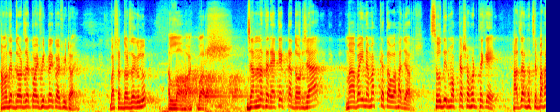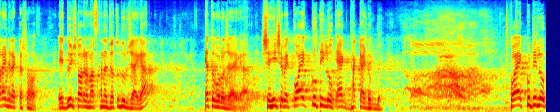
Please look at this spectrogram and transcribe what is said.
আমাদের দরজা কয় ফিট বাই কয় ফিট হয়? বাসার দরজাগুলো? আল্লাহ আকবর। জান্নাতের এক একটা দরজা মা বাইনা মাক্কা তাওয়া হাজার। সৌদির মক্কা শহর থেকে হাজার হচ্ছে বাহারাইনের একটা শহর। এই দুই শহরের মাঝখানে যত দূর জায়গা, এত বড় জায়গা সে হিসেবে কয়েক কোটি লোক এক ধাক্কায় ঢুকবে। কয়েক কোটি লোক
